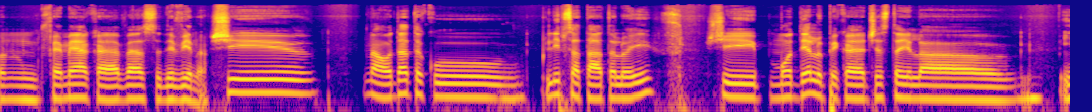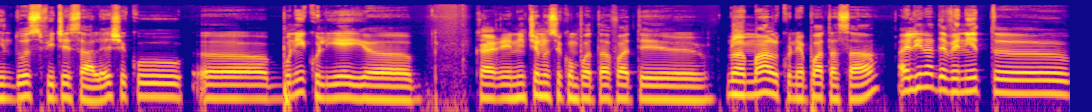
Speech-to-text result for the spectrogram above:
în femeia care avea să devină. Și na, odată cu lipsa tatălui și modelul pe care acesta i l-a indus fiicei sale și cu uh, bunicul ei uh, care nici nu se comporta foarte normal cu nepoata sa, Aileen a devenit uh,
